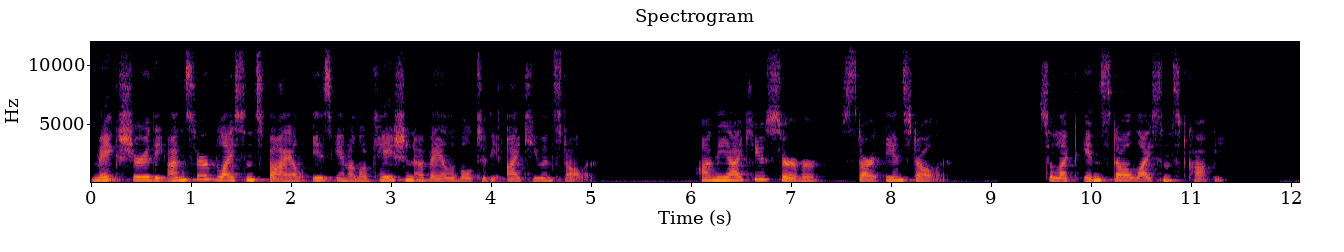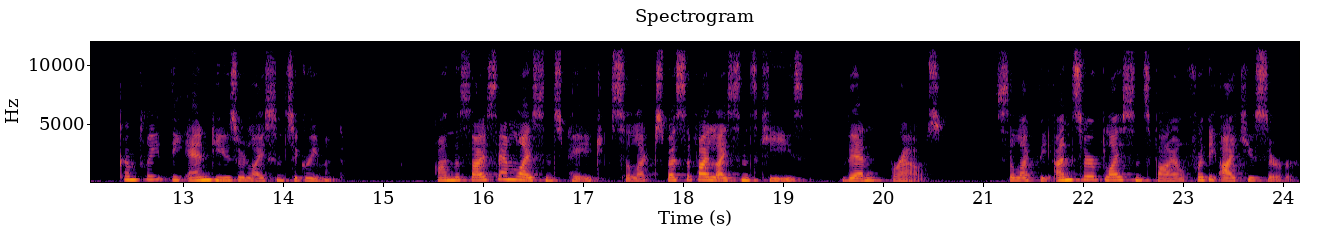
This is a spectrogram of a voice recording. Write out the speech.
make sure the unserved license file is in a location available to the IQ installer. On the IQ server, start the installer. Select Install Licensed Copy. Complete the End User License Agreement. On the SySAM license page, select Specify License Keys, then Browse. Select the unserved license file for the IQ server.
